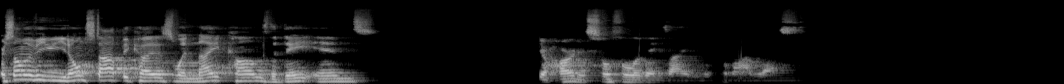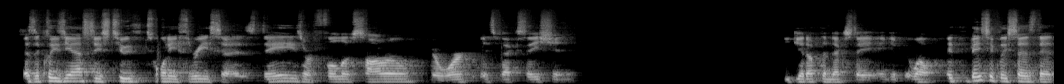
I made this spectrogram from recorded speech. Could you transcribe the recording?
For some of you, you don't stop because when night comes, the day ends, your heart is so full of anxiety. It cannot rest. As Ecclesiastes 2:23 says, days are full of sorrow, your work is vexation. You get up the next day and get well, it basically says that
